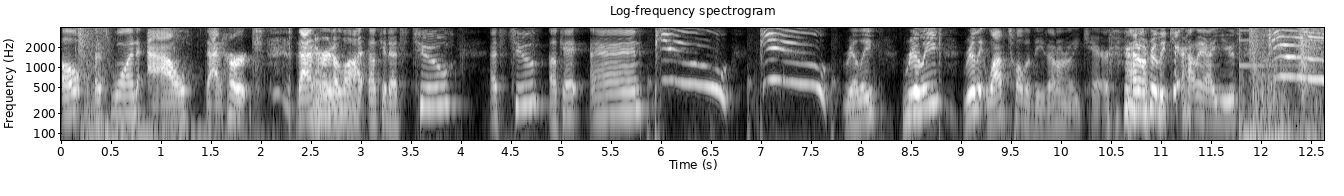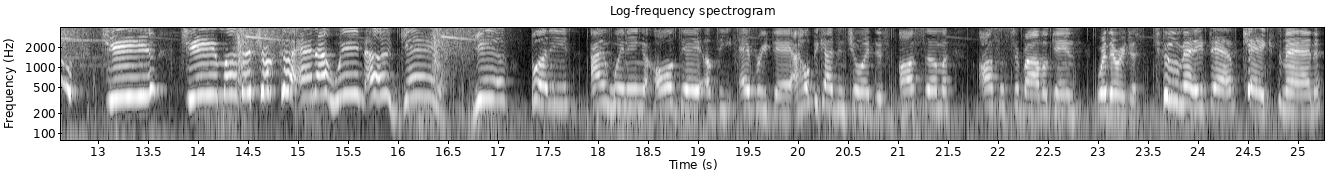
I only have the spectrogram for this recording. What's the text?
Oh, that's one. Ow. That hurt. That hurt a lot. Okay, that's two. That's two. Okay, and pew. Really? Really? Really? Well, I have 12 of these. I don't really care. I don't really care how many I use. G, G, mother trucker, and I win again. Yeah, buddy, I'm winning all day of the everyday. I hope you guys enjoyed this awesome, awesome survival games where there were just too many damn cakes, man.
